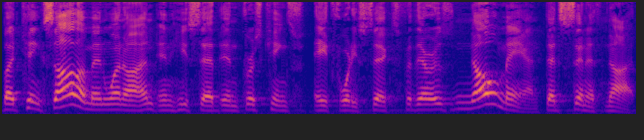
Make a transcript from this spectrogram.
But King Solomon went on and he said in 1 Kings 8:46, "For there is no man that sinneth not."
